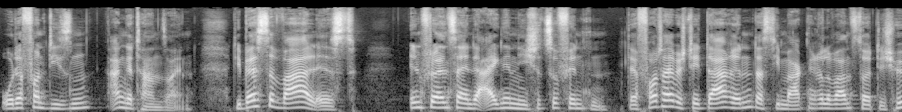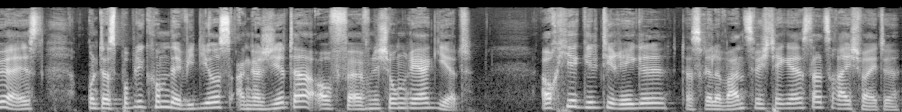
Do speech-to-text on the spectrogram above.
oder von diesen angetan sein. Die beste Wahl ist, Influencer in der eigenen Nische zu finden. Der Vorteil besteht darin, dass die Markenrelevanz deutlich höher ist und das Publikum der Videos engagierter auf Veröffentlichungen reagiert. Auch hier gilt die Regel, dass Relevanz wichtiger ist als Reichweite.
